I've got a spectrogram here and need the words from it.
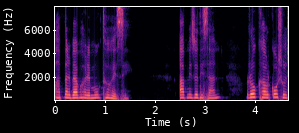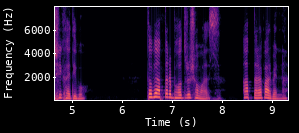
আপনার ব্যবহারে মুগ্ধ হয়েছি। আপনি যদি চান রোগ খাওয়ার কৌশল শিখাই দিব। তবে আপনারা ভদ্র সমাজ, আপনারা পারবেন না।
